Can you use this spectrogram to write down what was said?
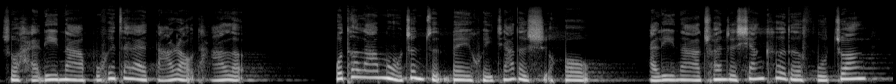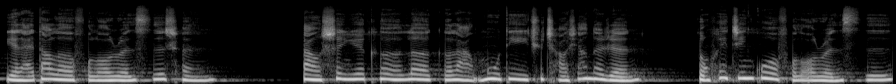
说海丽娜不会再来打扰他了。伯特拉姆正准备回家的时候，海丽娜穿着香客的服装，也来到了佛罗伦斯城。到圣约克勒格朗墓地去朝香的人，总会经过佛罗伦斯。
